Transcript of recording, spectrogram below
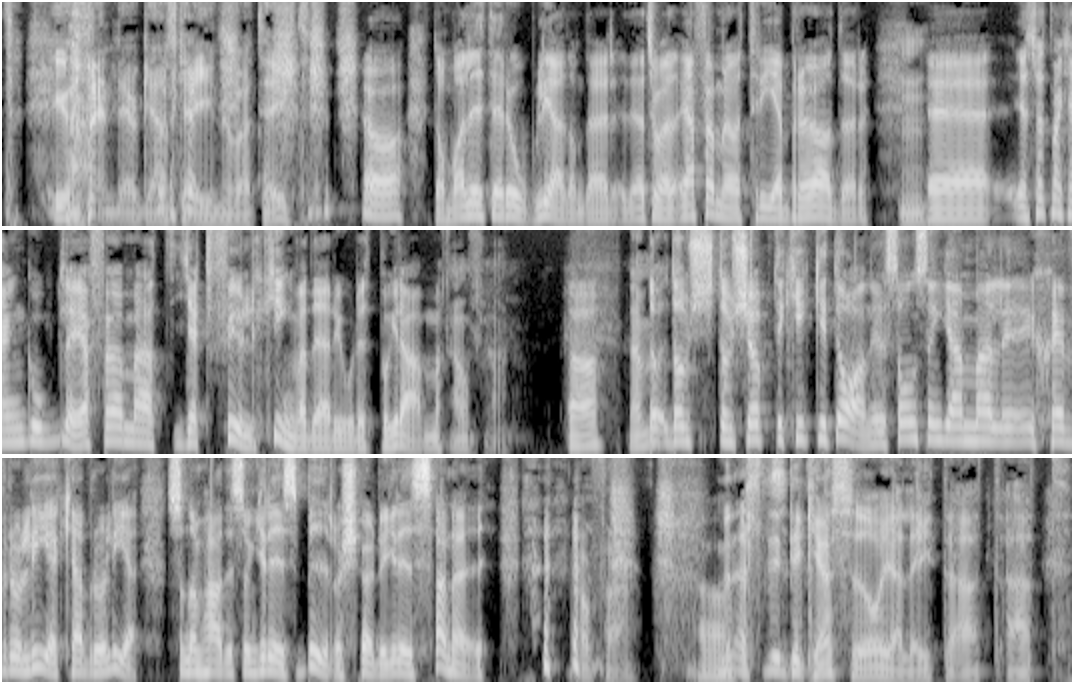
Ja, ändå ganska innovativt. Ja, de var lite roliga de där. Jag tror jag för mig det var tre bröder. Mm. Eh, jag tror att man kan googla. Jag för mig att Gert Fylking var där och gjorde ett program. Ja, fan. Ja. Men- De, de, de köpte Kikki Danielssons en gammal eh, Chevrolet cabriolet som de hade som grisbil och körde grisarna i. Ja, fan. Ja. Men alltså, det, det kan jag sörja lite att, att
